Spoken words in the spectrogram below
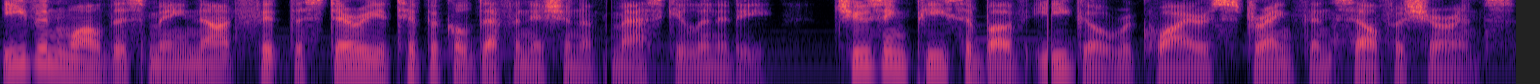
Even while this may not fit the stereotypical definition of masculinity, choosing peace above ego requires strength and self-assurance.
